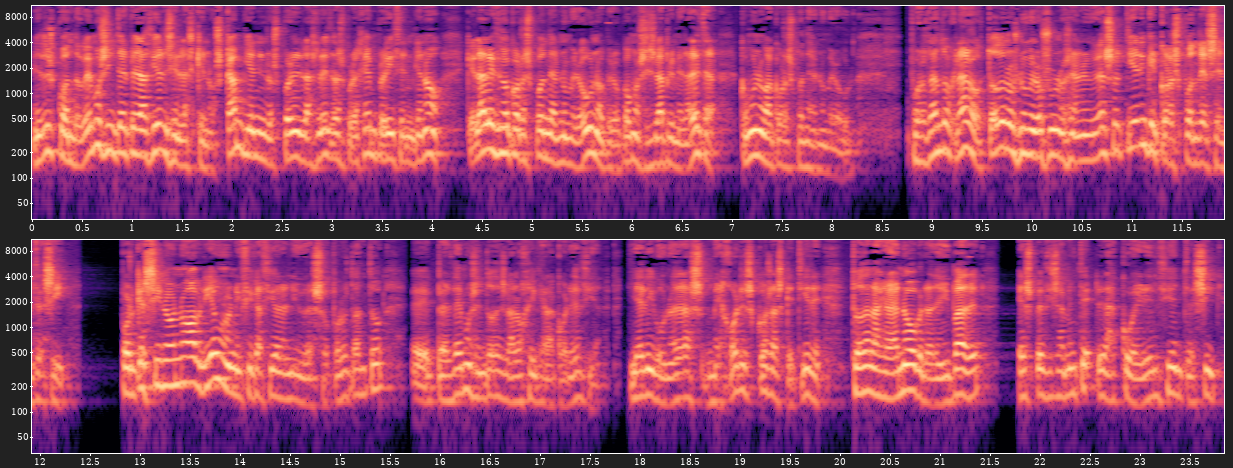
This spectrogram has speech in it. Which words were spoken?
Entonces, cuando vemos interpretaciones en las que nos cambian y nos ponen las letras, por ejemplo, y dicen que no, que el Aleph no corresponde al número uno, pero ¿cómo si es la primera letra? ¿Cómo no va a corresponder al número uno? Por lo tanto, claro, todos los números unos en el universo tienen que corresponderse entre sí. porque si no, no habría una unificación en el universo. Por lo tanto, eh, perdemos entonces la lógica y la coherencia. Ya digo, una de las mejores cosas que tiene toda la gran obra de mi padre es precisamente la coherencia entre sí,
